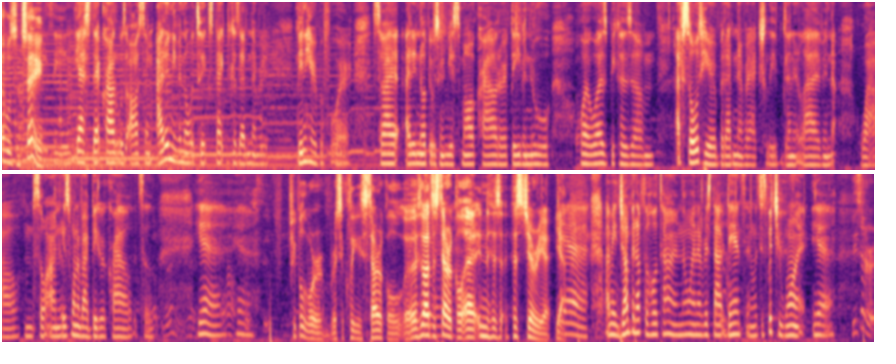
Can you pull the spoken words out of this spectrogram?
That was insane. Amazing. Yes, that crowd was awesome. I didn't even know what to expect because I've never been here before. So I, I didn't know if it was going to be a small crowd or if they even knew who I was because um, I've sold here, but I've never actually done it live. And wow, I'm so honored. It's one of our bigger crowds. So yeah, yeah people were basically hysterical. Uh, not hysterical, uh, in his hysteria. Yeah. Yeah. I mean, jumping up the whole time. No one ever stopped dancing, which is what you want. Yeah. These are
